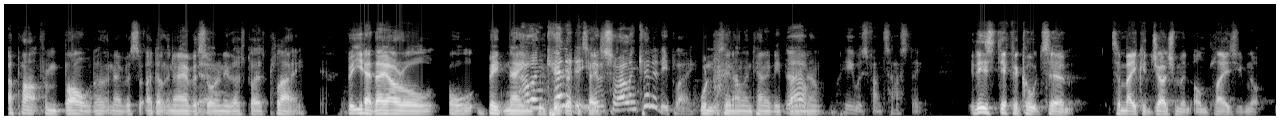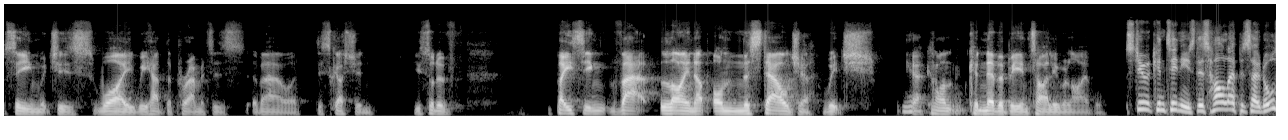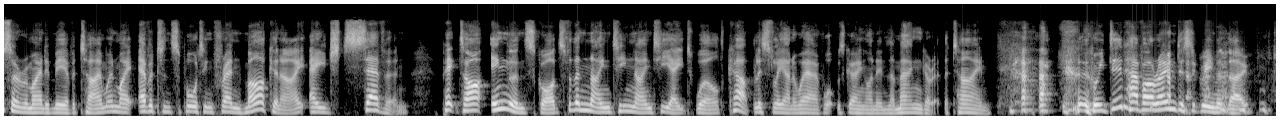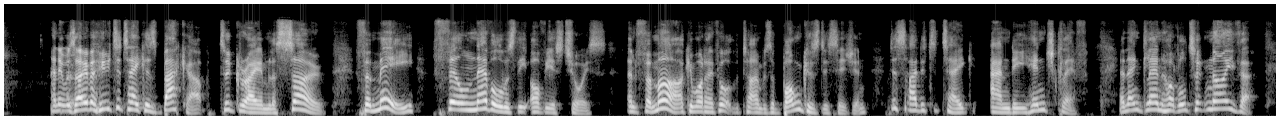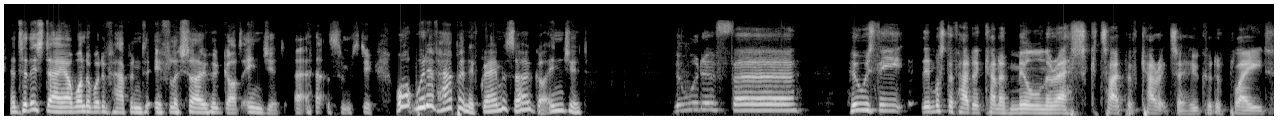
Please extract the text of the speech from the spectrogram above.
apart from Bould, I don't ever. I don't think I ever saw any of those players play. But yeah, they are all all big names. Alan with Kennedy. You ever saw Alan Kennedy play? Wouldn't have seen Alan Kennedy play. No, No. he was fantastic. It is difficult to to make a judgment on players you've not seen, which is why we have the parameters of our discussion. You sort of basing that lineup on nostalgia, which Yeah. can't can never be entirely reliable. Stuart continues. This whole episode also reminded me of a time when my Everton supporting friend Mark and I, aged seven, picked our England squads for the 1998 World Cup, blissfully unaware of what was going on in La Manga at the time. we did have our own disagreement, though. And it was over who to take as backup to Graeme Le Saux. For me, Phil Neville was the obvious choice. And for Mark, in what I thought at the time was a bonkers decision, decided to take Andy Hinchcliffe. And then Glenn Hoddle took neither. And to this day, I wonder what would have happened if Le Saux had got injured. Uh, that's some stu- what would have happened if Graeme Le Saux got injured? Who would have? Uh, who was the? They must have had a kind of Milner-esque type of character who could have played.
